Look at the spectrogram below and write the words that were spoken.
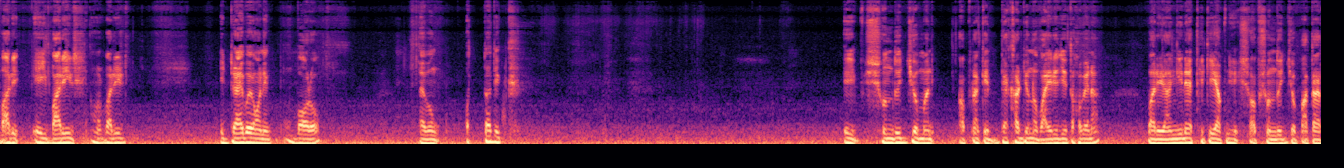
বাড়ি, এই বাড়ির, আমার বাড়ির এই ড্রাইভার অনেক বড় এবং অত্যাধিক এই সৌন্দর্য মানে আপনাকে দেখার জন্য বাইরে যেতে হবে না। বাড়ির আঙ্গিনা থেকেই আপনি সব সৌন্দর্য, পাতার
